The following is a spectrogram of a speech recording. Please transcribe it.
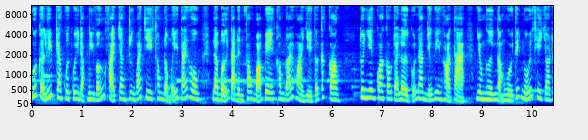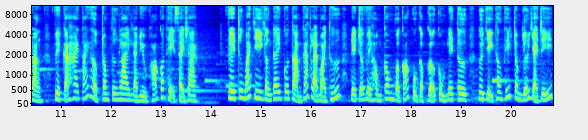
Cuối clip, Trang Quy Quy đặt nghi vấn phải chăng Trương Bá Chi không đồng ý tái hôn là bởi Tạ Đình Phong bỏ bê không đói hoài gì tới các con. Tuy nhiên, qua câu trả lời của nam diễn viên họ Tạ, nhiều người ngậm ngùi tiếc nuối khi cho rằng việc cả hai tái hợp trong tương lai là điều khó có thể xảy ra. Về Trương Bá Chi, gần đây cô tạm gác lại mọi thứ để trở về Hồng Kông và có cuộc gặp gỡ cùng Lê Tư, người chị thân thiết trong giới giải trí.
